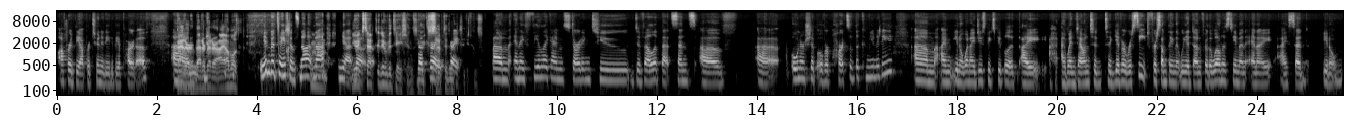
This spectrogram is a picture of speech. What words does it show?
offered the opportunity to be a part of. Better Um, better better. I almost invitations not not yeah you no, accepted invitations. You That's right, accepted right. invitations. Um, and I feel like I'm starting to develop that sense of uh, ownership over parts of the community. Um, I'm, you know, when I do speak to people, I I went down to to give a receipt for something that we had done for the wellness team, and and I I said, you know,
